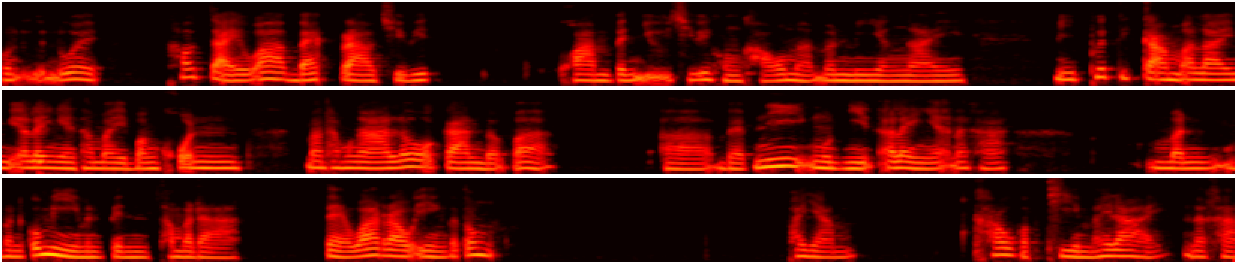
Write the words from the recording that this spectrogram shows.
คนอื่นด้วย เข้าใจว่าแบ็กกราวด์ชีวิต ความเป็นอยู่ชีวิตของเขามามันมียังไง มีพฤติกรรมอะไรมีอะไรไงทำไมบางคนมาทำงานแล้วอาการแบบว่าอ่าแบบนี้หงุดหงิดอะไรเงี้ยนะคะ มันมันก็มีมันเป็นธรรมดา แต่ว่าเราเองก็ต้อง พยายามเข้ากับทีมให้ได้นะคะ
